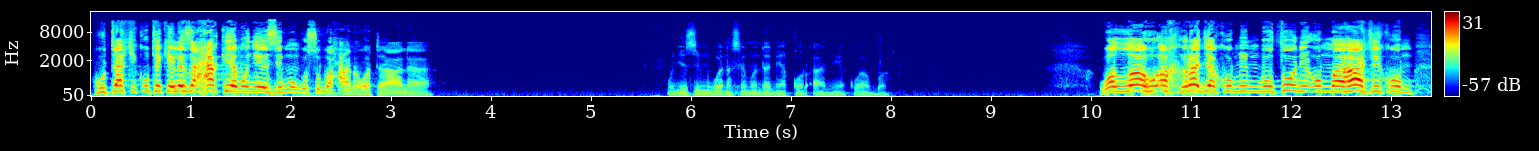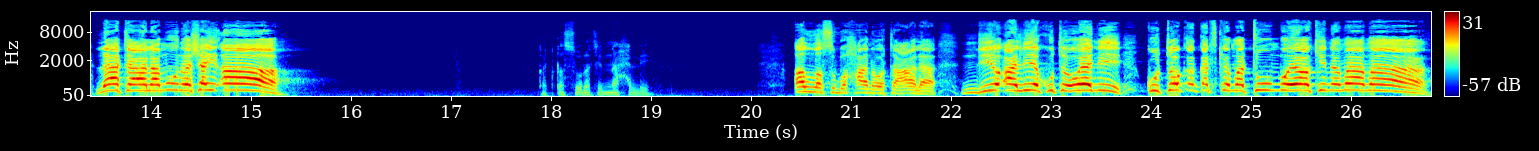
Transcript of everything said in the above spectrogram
Hutaki kutekeleza haki ya mwenyezi mungu subhanahu wataala mwenyezi mungu anasema ndani ya qurani ya kwamba wallahu akhrajakum min butuni ummahatikum la taalamuna shaia katika surati nahli allah subhanahu wataala ndiyo aliyekutoweni kutoka katika matumbo ya wakina mama.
